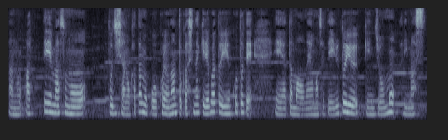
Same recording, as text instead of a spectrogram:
あの、あって、まあ、その、当事者の方もこう、これを何とかしなければということで、えー、頭を悩ませているという現状もあります。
